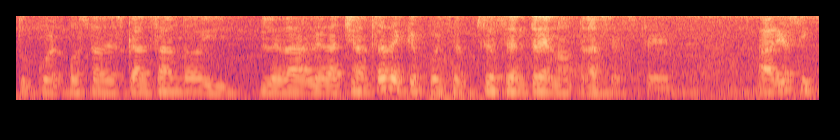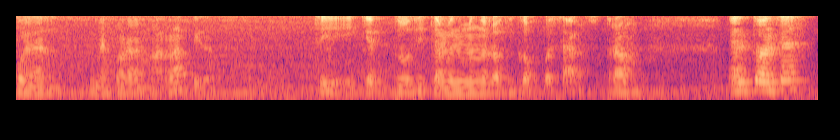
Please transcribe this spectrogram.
tu cuerpo está descansando y le da, le da chance de que pues se, se centre en otras este, áreas y puedan mejorar más rápido. Sí, y que tu sistema inmunológico pues haga su trabajo. Entonces,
